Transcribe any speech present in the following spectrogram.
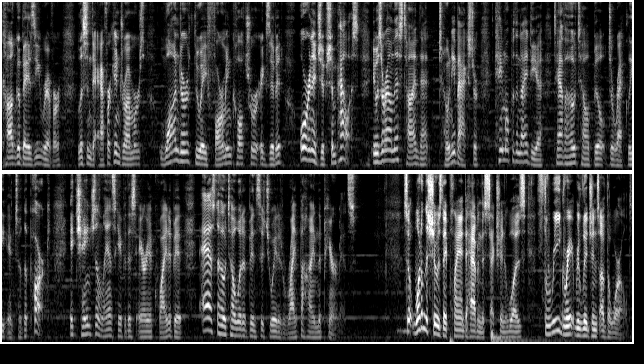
Kongobezi River, listen to African drummers, wander through a farming culture exhibit, or an Egyptian palace. It was around this time that Tony Baxter came up with an idea to have a hotel built directly into the park. It changed the landscape of this area quite a bit, as the hotel would have been situated right behind the pyramids. So, one of the shows they planned to have in this section was Three Great Religions of the World.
